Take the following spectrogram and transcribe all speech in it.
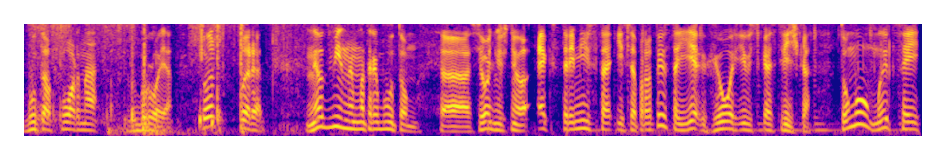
бутафорна зброя. Тож вперед. Неодмінним атрибутом е, сьогоднішнього екстреміста і сепаратиста є георгіївська стрічка. Тому ми цей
